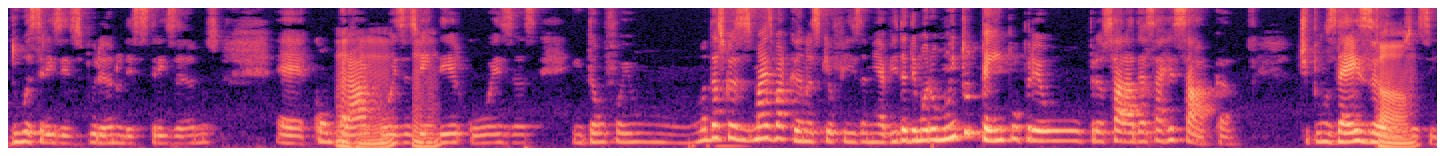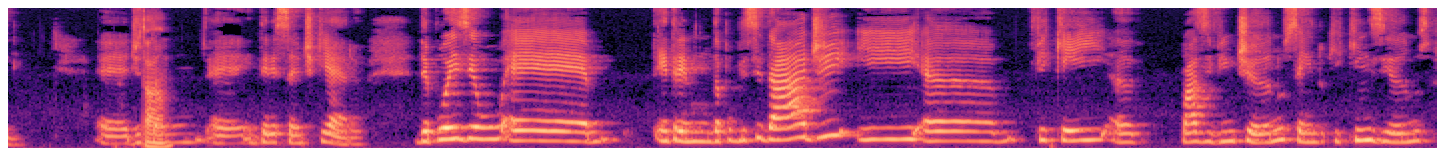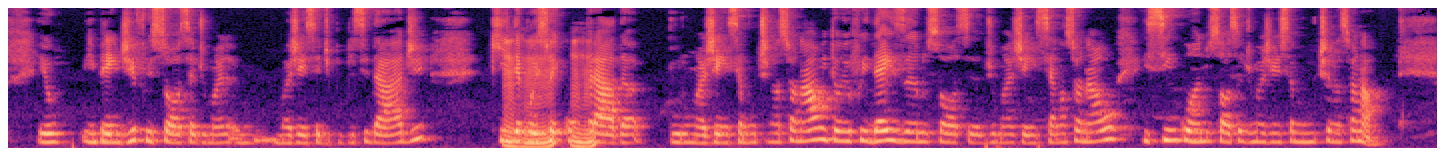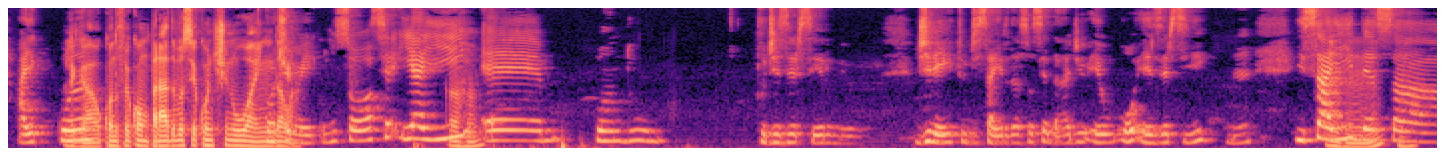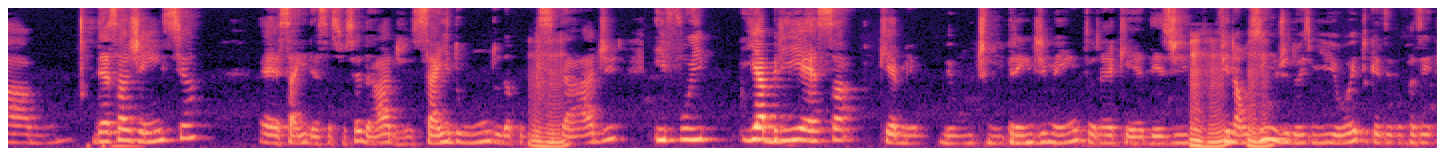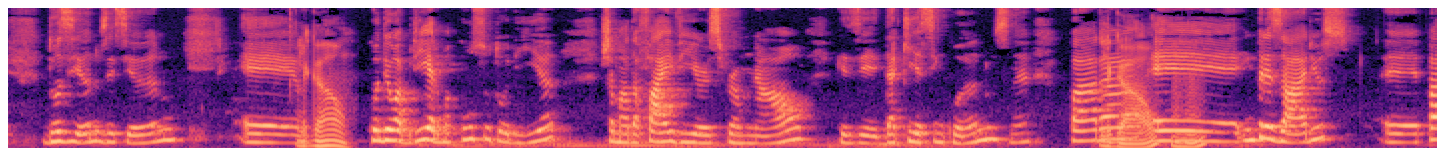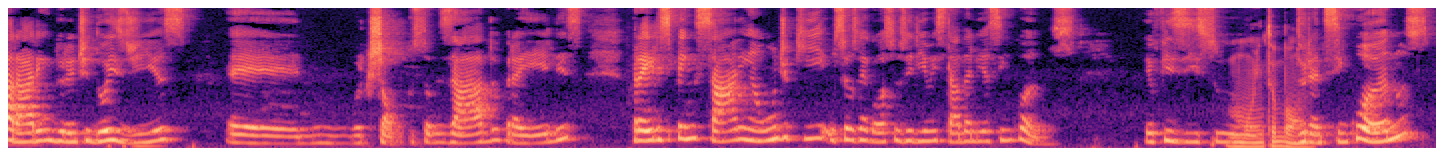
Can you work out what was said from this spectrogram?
duas, três vezes por ano nesses três anos, eh, comprar Uhum, coisas, uhum. vender coisas. Então foi um- uma das coisas mais bacanas que eu fiz na minha vida. Demorou muito tempo para eu, pra eu sarar dessa ressaca. Tipo uns 10 Tá. anos, assim. É, de Tá. tão é, interessante que era. Depois eu é, entrei no mundo da publicidade e ah, fiquei ah, quase 20 anos, sendo que 15 anos eu empreendi, fui sócia de uma, uma agência de publicidade, que Uhum, depois foi uhum. comprada por uma agência multinacional, então eu fui 10 anos sócia de uma agência nacional e 5 anos sócia de uma agência multinacional. Aí, quando, Legal. Quando foi comprada, você continuou ainda lá. Continuei como sócia. E aí, Aham. é, quando pude exercer o meu direito de sair da sociedade, eu o exerci, né? E saí Uhum. dessa, dessa agência, é, saí dessa sociedade, saí do mundo Uhum. da publicidade e fui e abri essa que é meu, meu último empreendimento, né? Que é desde Uhum, finalzinho de 2008, quer dizer, vou fazer 12 anos esse ano. É, Legal. quando eu abri, era uma consultoria chamada Five Years From Now, quer dizer, daqui a cinco anos, né? Para é, empresários é, pararem durante dois dias é, num workshop customizado para eles, para eles pensarem aonde que os seus negócios iriam estar dali a cinco anos. Eu fiz isso Muito bom. durante cinco anos.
